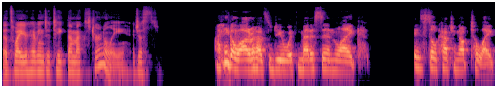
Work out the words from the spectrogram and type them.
That's why you're having to take them externally. It just I think a lot of it has to do with medicine like is still catching up to like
